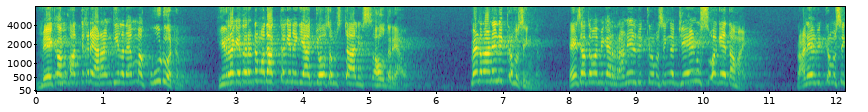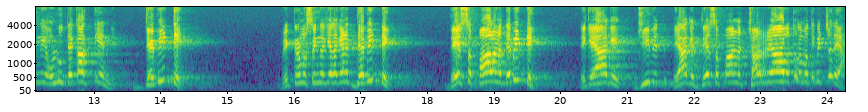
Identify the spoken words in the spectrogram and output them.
මේක මොකක්ද කරේ අරන් ගිහලා දැම්ම කූඩුවටම. හිරගෙදරටම දක්කගෙන ගියා ජෝසම් ස්ටාලින් සහෝදරයව. මෙන්න රනිල් වික්‍රමසිංහ. ඒ නිසා තමයි මේක රනිල් වික්‍රමසිංහ ජේනුස් වගේ තමයි. රනිල් වික්‍රමසිංහගේ ඔළුව දෙකක් තියෙන්නේ. දෙබිඩ්ඩෙක්. වික්‍රමසිංහ කියලා කියන්නේ දෙබිඩ්ඩෙක්. දේශපාලන දෙබිඩ්ඩෙක්. ඒක එයාගේ ජීවිත එයාගේ දේශපාලන චර්යාව තුළම තිබිච්ච දෙයක්.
